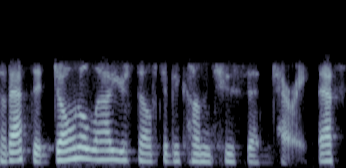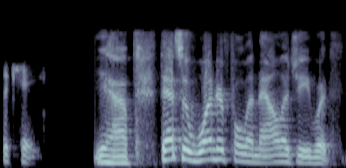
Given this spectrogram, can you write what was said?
So that's it. Don't allow yourself to become too sedentary. That's the key. Yeah, that's a wonderful analogy with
